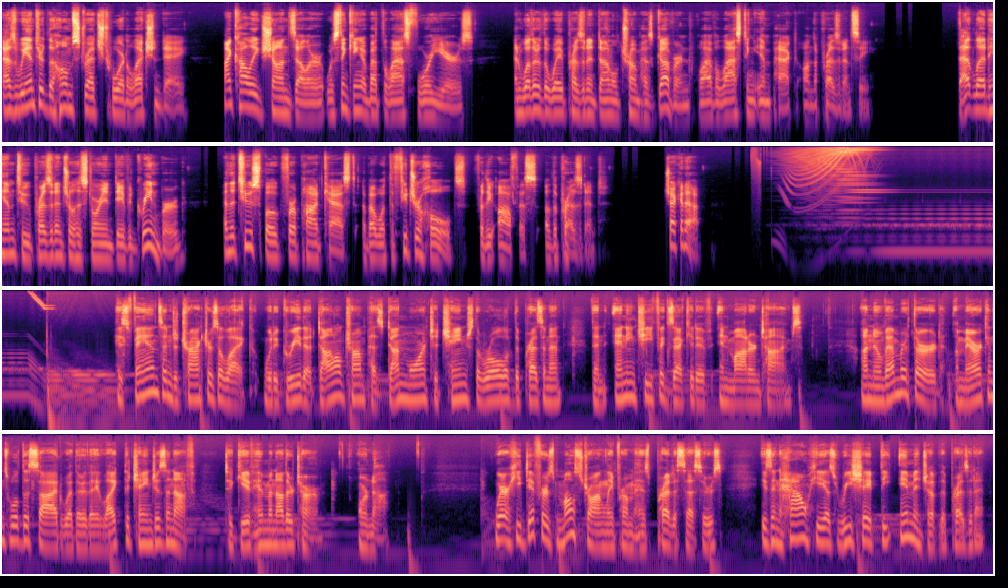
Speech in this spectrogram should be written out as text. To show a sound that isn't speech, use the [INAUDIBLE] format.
As we entered the home stretch toward Election Day, my colleague Sean Zeller was thinking about the last four years and whether the way President Donald Trump has governed will have a lasting impact on the presidency. That led him to presidential historian David Greenberg, and the two spoke for a podcast about what the future holds for the office of the president. Check it out. His fans and detractors alike would agree that Donald Trump has done more to change the role of the president than any chief executive in modern times. On November 3rd, Americans will decide whether they like the changes enough to give him another term or not. Where he differs most strongly from his predecessors is in how he has reshaped the image of the president,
